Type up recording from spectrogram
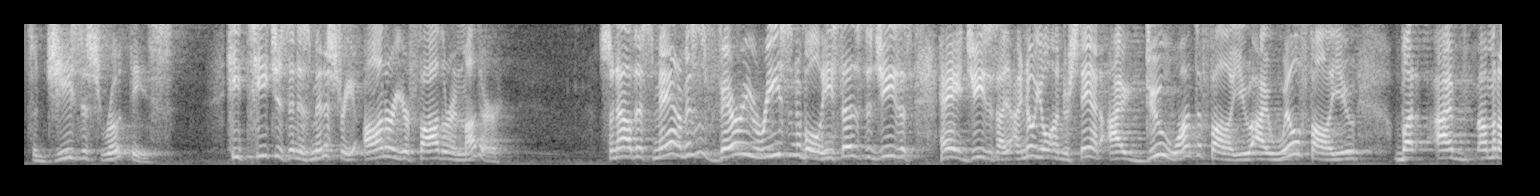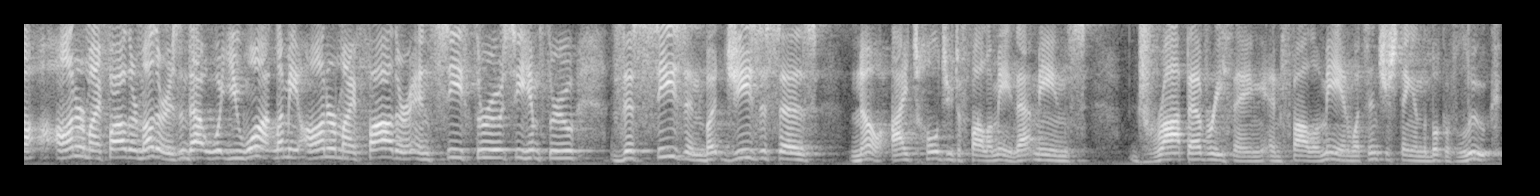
So Jesus wrote these. He teaches in his ministry honor your father and mother. So now this man, this is very reasonable. He says to Jesus, Hey, Jesus, I, I know you'll understand. I do want to follow you. I will follow you. but i am going to honor my father and mother. Isn't that what you want? Let me honor my father and see through, see him through this season. But Jesus says, no, I told you to follow me. That means drop everything and follow me. And what's interesting in the book of Luke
